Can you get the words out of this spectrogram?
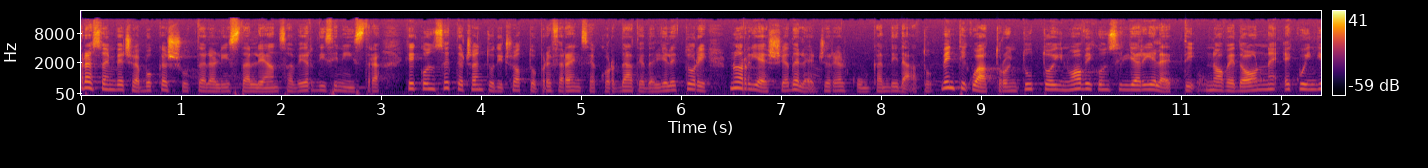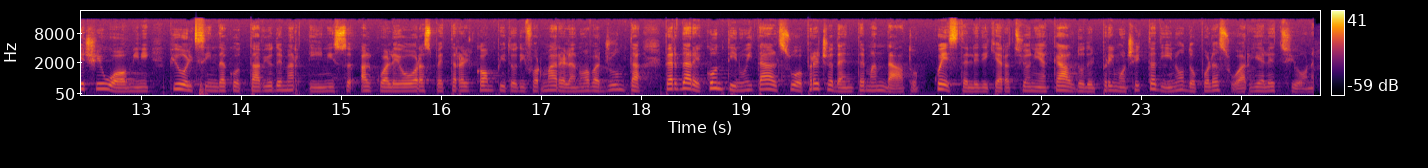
Resta invece a bocca asciutta la lista Alleanza Verdi-Sinistra che con 718 preferenze accordate dagli elettori non riesce ad eleggere alcun candidato. 24 in tutto i nuovi consiglieri eletti, 9 donne e 15 uomini, più il sindaco Ottavio De Martinis, al quale ora spetterà il compito di formare la nuova giunta per dare continuità al suo precedente mandato. Queste le dichiarazioni a caldo del primo cittadino dopo la sua rielezione.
